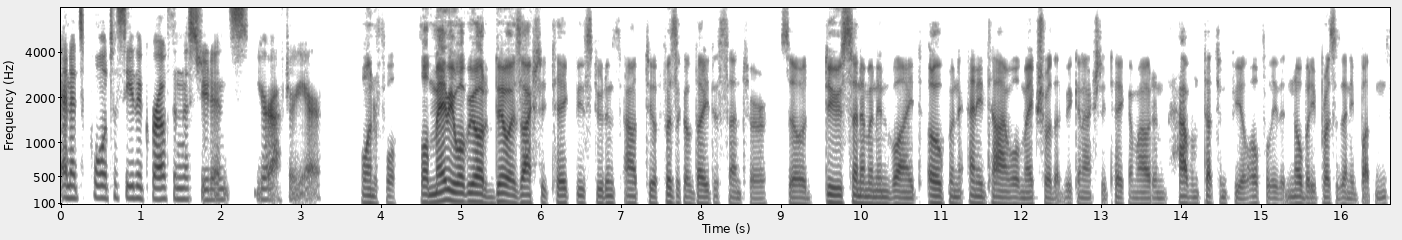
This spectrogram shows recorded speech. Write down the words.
And it's cool to see the growth in the students year after year. Wonderful. Well, maybe what we ought to do is actually take these students out to a physical data center. So do send them an invite, open anytime. We'll make sure that we can actually take them out and have them touch and feel. Hopefully that nobody presses any buttons.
